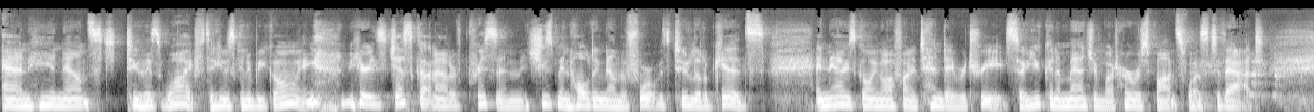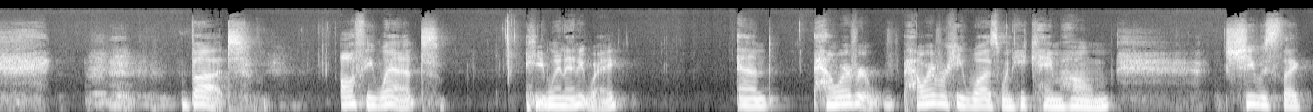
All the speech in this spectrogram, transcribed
And he announced to his wife that he was going to be going. Here he's just gotten out of prison, and she's been holding down the fort with two little kids, and now he's going off on a 10 day retreat. So you can imagine what her response was to that. but off he went. He went anyway. And however however he was when he came home, she was like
